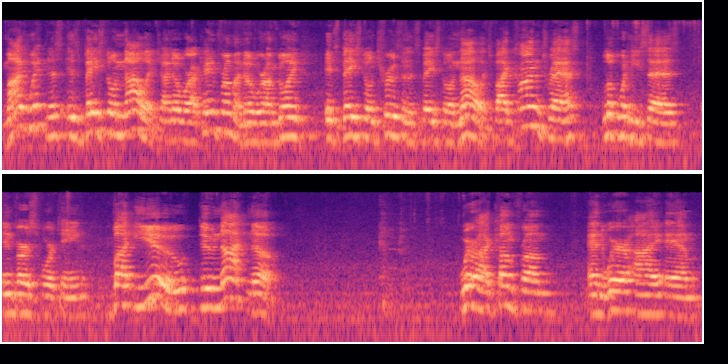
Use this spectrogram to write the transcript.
my witness is based on knowledge. I know where I came from. I know where I'm going. It's based on truth and it's based on knowledge. By contrast, look what he says in verse 14. But you do not know where I come from and where I am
